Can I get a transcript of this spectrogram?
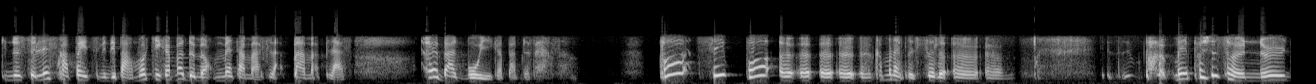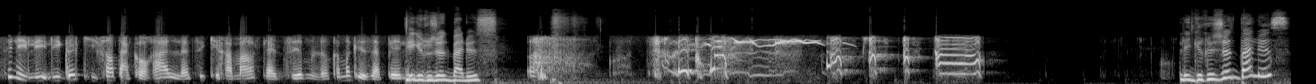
qui ne se laissera pas intimider par moi, qui est capable de me remettre à ma, à ma place. Un bad boy est capable de faire ça. Pas, c'est pas, euh, euh, euh, comment on appelle ça, là, un, mais pas juste un nerd, tu sais, les, les, les, gars qui chantent à chorale, là, tu sais, qui ramassent la dîme, là, comment qu'ils les appellent? Les, les... de balus. Oh, Les grugeux de Balus,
